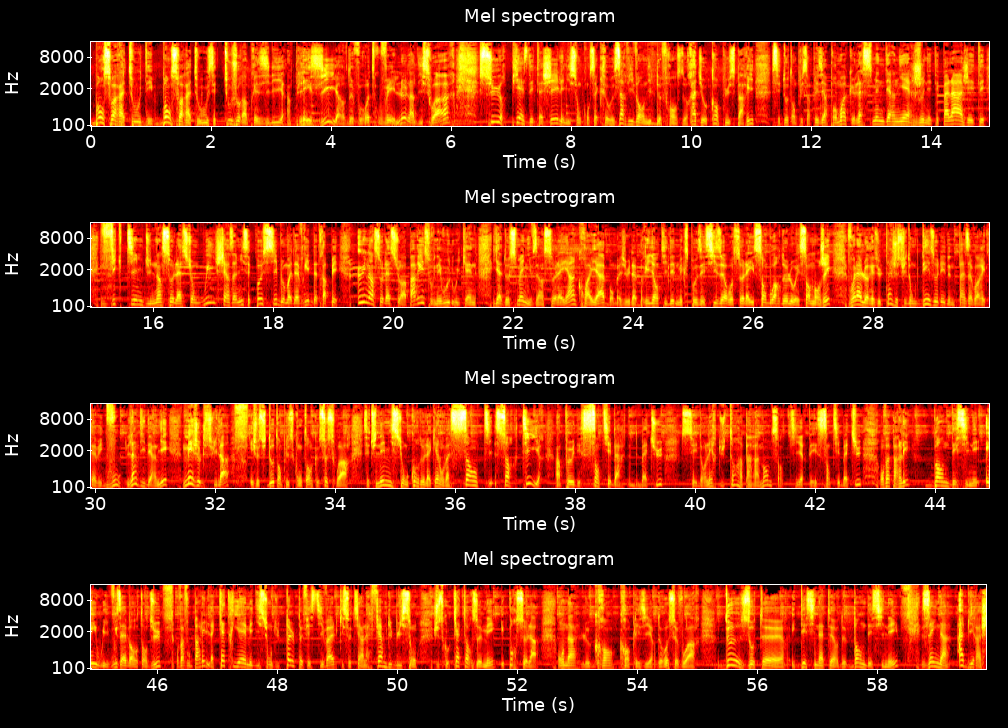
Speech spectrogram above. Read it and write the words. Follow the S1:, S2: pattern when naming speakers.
S1: Bonsoir à toutes et bonsoir à tous. C'est toujours un plaisir, un plaisir de vous retrouver le lundi soir sur Pièces détachées, l'émission consacrée aux arts vivants en Ile-de-France de Radio Campus Paris. C'est d'autant plus un plaisir pour moi que la semaine dernière, je n'étais pas là. J'ai été victime d'une insolation. Oui, chers amis, c'est possible au mois d'avril d'attraper une insolation à Paris. Souvenez-vous, le week-end, il y a deux semaines, il faisait un soleil incroyable. Bon, bah, j'ai eu la brillante idée de m'exposer 6 heures au soleil sans boire de l'eau et sans manger. Voilà le résultat. Je suis donc désolé de ne pas avoir été avec vous lundi dernier, mais je le suis là et je suis d'autant plus content que ce soir, c'est une émission au cours de laquelle on va sortir un peu des sentiers battus. C'est dans l'air du temps apparemment de sortir des sentiers battus. On va parler bande dessinée. Et oui, vous avez entendu, on va vous parler de la quatrième édition du Pulp Festival qui se tient à la ferme du Buisson jusqu'au 14 mai. Et pour cela, on a le grand, grand plaisir de recevoir deux auteurs et dessinateurs de bande dessinée, Zaina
